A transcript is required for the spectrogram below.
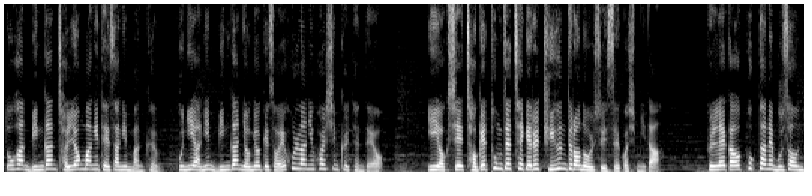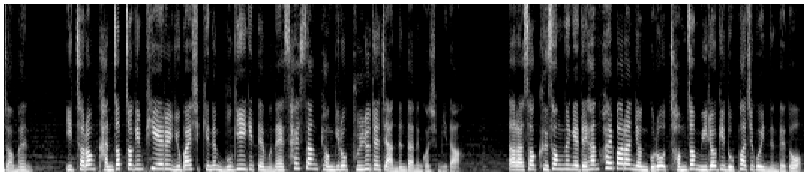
또한 민간 전력망이 대상인 만큼 군이 아닌 민간 영역에서의 혼란이 훨씬 클 텐데요. 이 역시 적의 통제 체계를 뒤흔들어 놓을 수 있을 것입니다. 블랙아웃 폭탄의 무서운 점은 이처럼 간접적인 피해를 유발시키는 무기이기 때문에 살상 병기로 분류되지 않는다는 것입니다. 따라서 그 성능에 대한 활발한 연구로 점점 위력이 높아지고 있는데도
